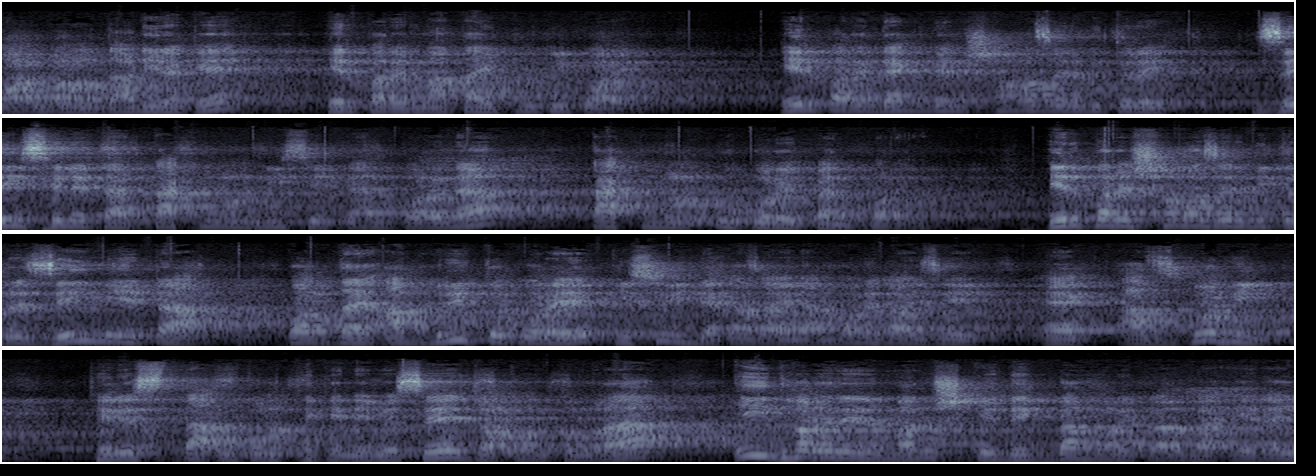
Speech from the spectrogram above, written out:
বড় বড় দাড়ি রাখে, এরপরে মাথায় টুপি পরে। এরপরে দেখবেন সমাজের ভিতরে যেই ছেলেটা টাকনুর নিচে প্যান্ট পরে না, টাকনুর উপরে প্যান্ট পরে। এরপরে সমাজের ভিতরে যেই মেয়েটা পর্দায় আবৃত করে, কিছুই দেখা যায় না। মনে হয় যে এক আজগবি ফেরেস্তা উপর থেকে নেমেছে, যখন তোমরা এই ধরনের মানুষকে দেখবা, মনে করবা, এরাই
